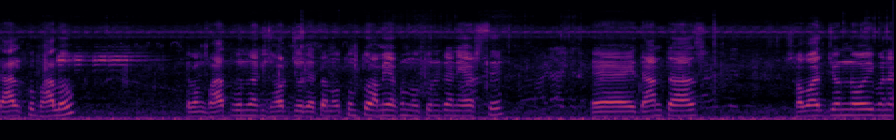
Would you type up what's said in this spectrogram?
চাল খুব ভালো। এবং ভাত বলে নাকি ঝরঝরে, তা নতুন তো আমি এখন নতুন এটা নিয়ে আসছে। এই ধানটা সবার জন্যই মানে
